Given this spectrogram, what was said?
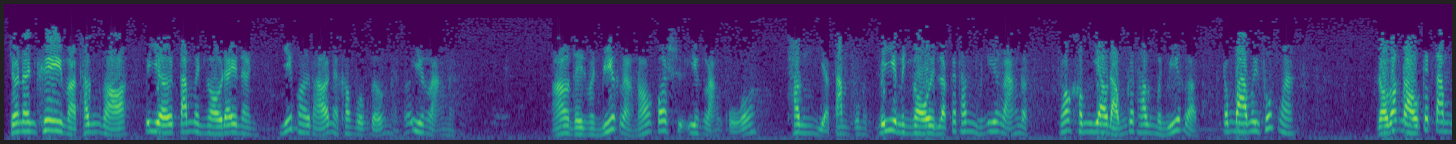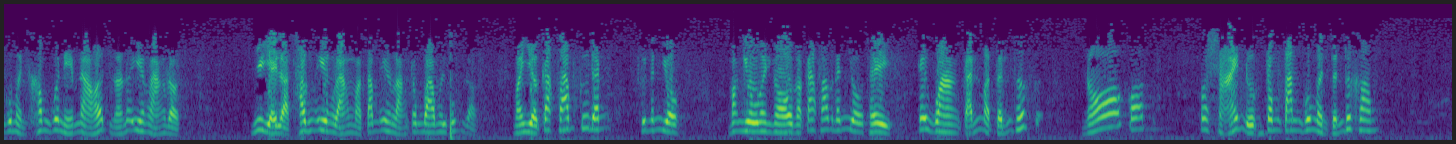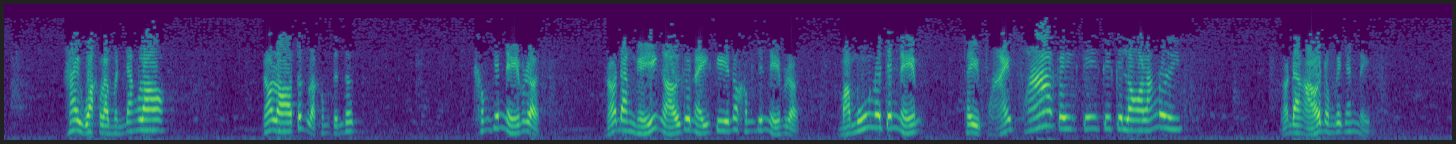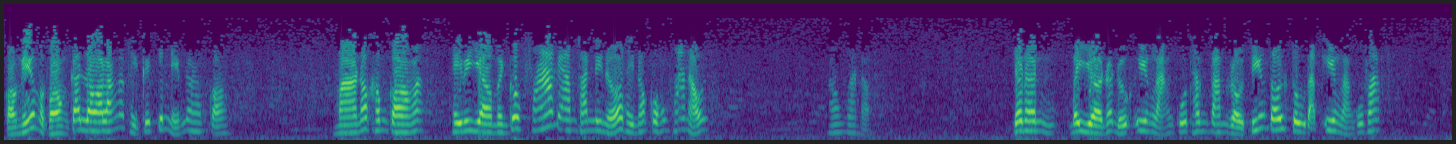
Cho nên khi mà thân thọ bây giờ tâm mình ngồi đây nè nhiếp hơi thở này không vọng tưởng này nó yên lặng nè. À, thì mình biết rằng nó có sự yên lặng của thân và tâm của mình. Bây giờ mình ngồi là cái thân mình yên lặng rồi. Nó không dao động cái thân mình biết rồi. Trong 30 phút mà. Rồi bắt đầu cái tâm của mình không có niệm nào hết là nó yên lặng rồi. Như vậy là thân yên lặng mà tâm yên lặng trong 30 phút rồi. Mà giờ các pháp cứ đánh cứ đánh vô. Mặc dù mình ngồi mà các pháp đánh vô thì cái hoàn cảnh mà tỉnh thức, nó có có sải được trong tâm của mình tỉnh thức không? Hay hoặc là mình đang lo? Nó lo tức là không tỉnh thức. Không chánh niệm rồi. Nó đang nghĩ ngợi cái này cái kia, nó không chánh niệm rồi. Mà muốn nó chánh niệm thì phải phá cái cái cái cái lo lắng đó đi. Nó đang ở trong cái chánh niệm. Còn nếu mà còn cái lo lắng thì cái chánh niệm nó không còn. Mà nó không còn á thì bây giờ mình có phá cái âm thanh đi nữa thì nó cũng không phá nổi nó không qua nổi cho nên, bây giờ nó được yên lặng của thân tâm rồi, tiến tới tu tập yên lặng của pháp.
